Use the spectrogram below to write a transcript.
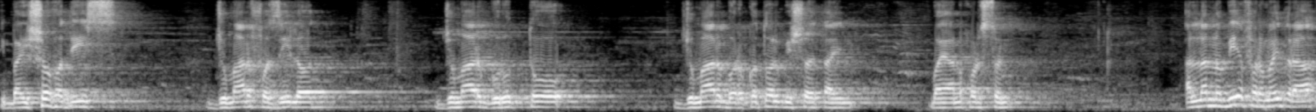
बैशो हदीस जुमार फजिलत, जुमार गुरुत्व জুমার বরকতর বিষয় তাইন বয়ান করছেন। আল্লাহ নবী ফরমাইতরা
